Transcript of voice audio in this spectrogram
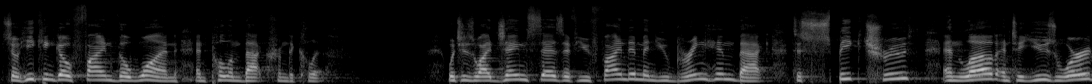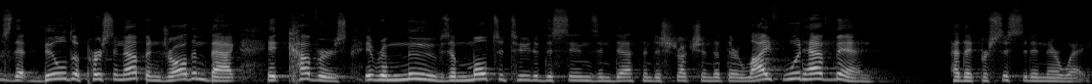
so he can go find the one and pull him back from the cliff. Which is why James says if you find him and you bring him back to speak truth and love and to use words that build a person up and draw them back, it covers, it removes a multitude of the sins and death and destruction that their life would have been had they persisted in their way.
